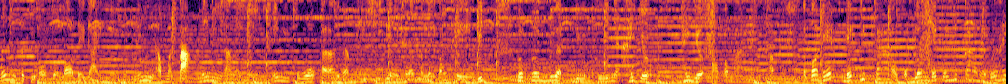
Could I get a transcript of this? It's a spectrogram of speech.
ไม่มีสกิลเอาตัวรอดใด ๆ เลย มันไม่มีอมตะไม่มีอะไรเลยมันไม่มีพวกอะไรแบบนั้นคีเลยฉะนั้นมันเลยต้องเทวิทเพื่อเพิ่มเลือดยืนพื้นเนี่ยให้เยอะให้เยอะมาประมาณหนึ่งครับ แล้วก็เด็กเด็ก29ผมลงเด็กไว้29เนี่ยเพื่อให้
